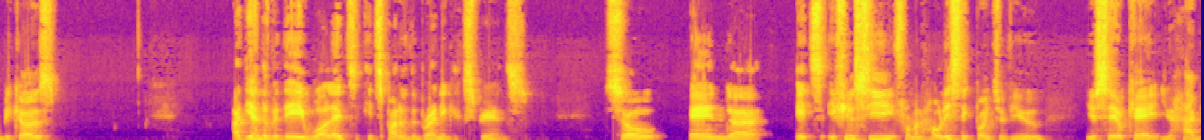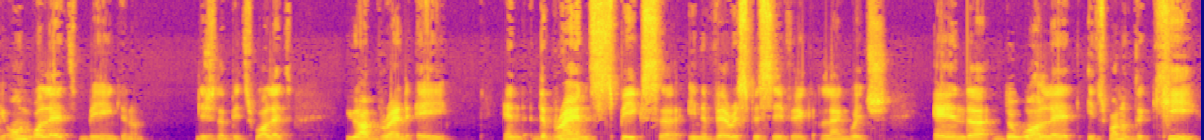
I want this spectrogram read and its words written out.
because at the end of the day, wallets it's part of the branding experience. So and uh, it's if you see from an holistic point of view, you say, okay, you have your own wallet, being you know, Digital Bits wallet, you are brand A, and the brand speaks uh, in a very specific language, and uh, the wallet is one of the key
